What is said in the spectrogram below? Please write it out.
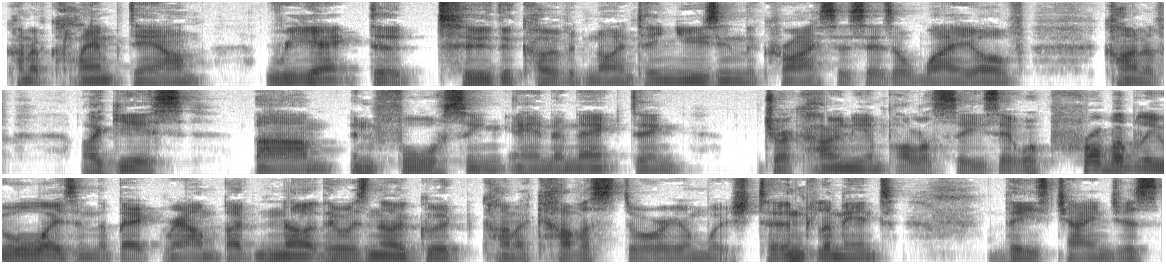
kind of clampdown reacted to the COVID 19, using the crisis as a way of kind of, I guess, um, enforcing and enacting draconian policies that were probably always in the background, but no, there was no good kind of cover story in which to implement these changes.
